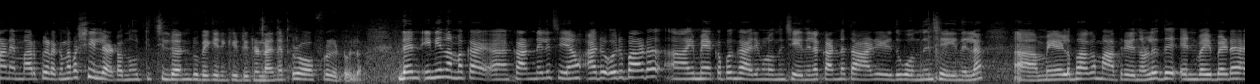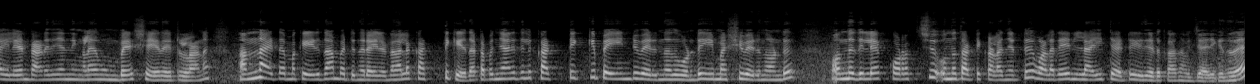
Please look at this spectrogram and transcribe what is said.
ആണ് എം ആർ പി കിടക്കുന്നത്. പക്ഷേ ഇല്ല കേട്ടോ. നൂറ്റി ചില്ലുവാൻ രൂപയ്ക്ക് എനിക്ക് കിട്ടിയിട്ടുണ്ടായിരുന്നു. എപ്പോഴും ഓഫർ കിട്ടുമല്ലോ. ദെൻ ഇനി നമുക്ക് കണ്ണിൽ ചെയ്യാം. ഒരുപാട് ഐ മേക്കപ്പും കാര്യങ്ങളൊന്നും ചെയ്യുന്നില്ല. കണ്ണ് താഴെ എഴുതുക ഒന്നും ചെയ്യുന്നില്ല. മേളുഭാഗം മാത്രമേ എഴുതുന്നുള്ളൂ. ഇത് എൻ വൈബയുടെ ഐലൻഡാണ് ഇത് ഞാൻ നിങ്ങളെ മുമ്പേ ഷെയർ ചെയ്തിട്ടുള്ളതാണ്. നന്നായിട്ട് നമുക്ക് എഴുതാൻ പറ്റുന്ന ഒരു ഐലൻഡ് നല്ല കട്ടിക്ക് എഴുതാം അപ്പം ഞാനിതിൽ കട്ടിക്ക് പെയിന്റ് വരുന്നത് കൊണ്ട് ഈ മഷി വരുന്നതുകൊണ്ട് ഒന്നിതിലെ കുറച്ച് ഒന്ന് തട്ടിക്കളഞ്ഞിട്ട് വളരെ ലൈറ്റായിട്ട് എഴുതിയെടുക്കാമെന്ന് വിചാരിക്കുന്നത്.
